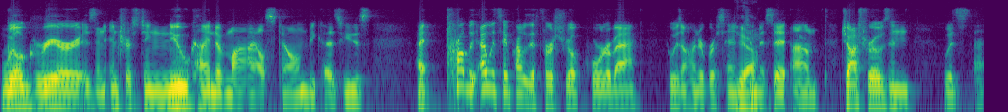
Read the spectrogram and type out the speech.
Will Grier is an interesting new kind of milestone because he's I, probably, I would say, probably the first real quarterback who was 100% yeah. to miss it. Um, Josh Rosen was, I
